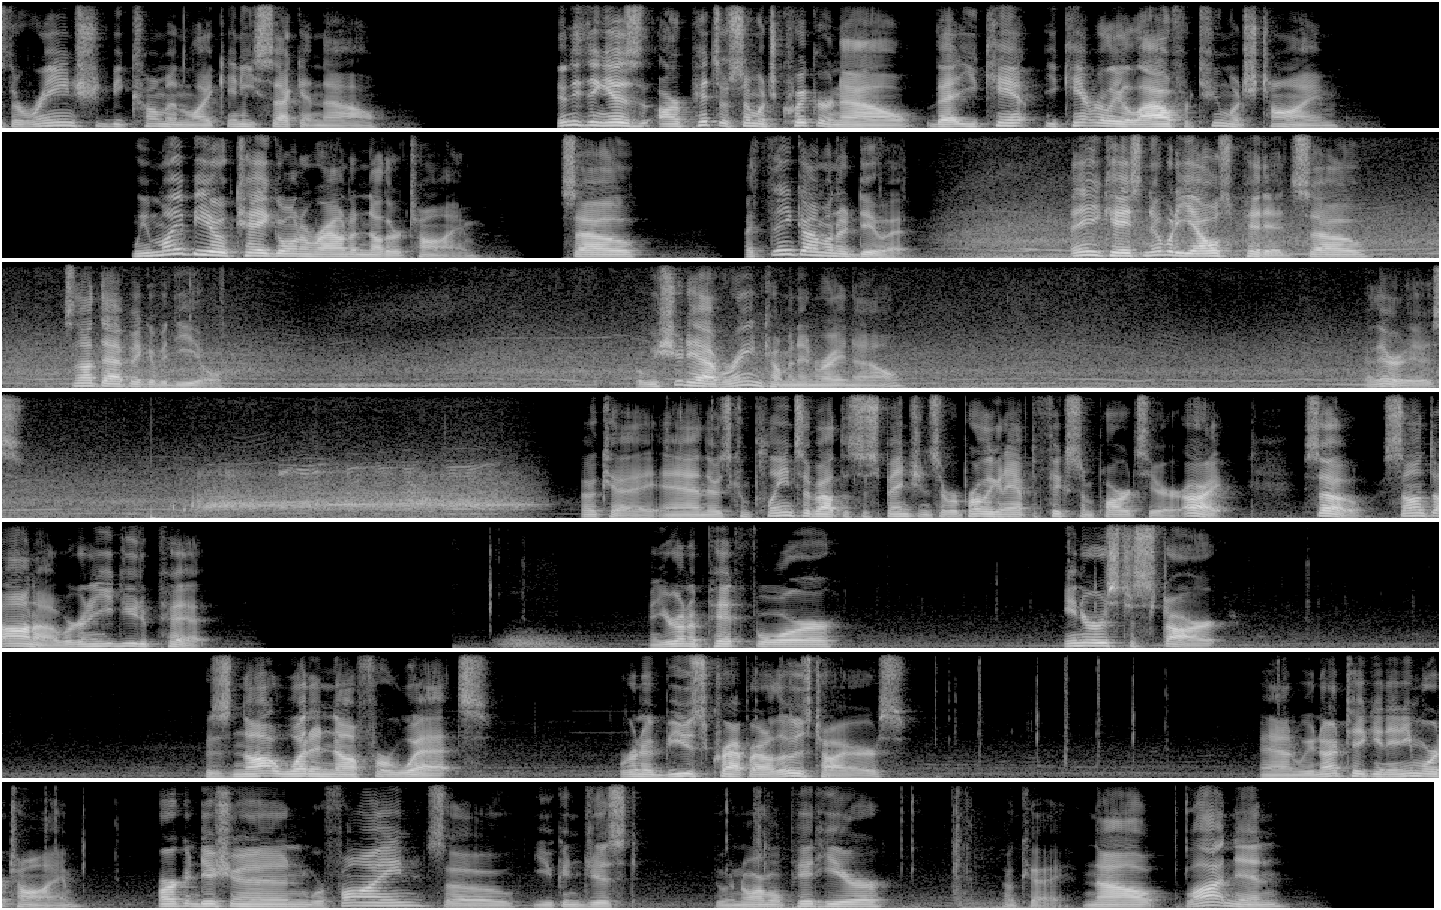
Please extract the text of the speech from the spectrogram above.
The rain should be coming like any second now. The only thing is our pits are so much quicker now that you can't you can't really allow for too much time. We might be okay going around another time. So I think I'm going to do it. In any case, nobody else pitted, so it's not that big of a deal. But we should have rain coming in right now. Yeah, there it is. Okay, and there's complaints about the suspension, so we're probably going to have to fix some parts here. All right, so Santana, we're going to need you to pit. And you're going to pit for inners to start. Because it's not wet enough for wets. We're going to abuse crap out of those tires. And we're not taking any more time. Car condition, we're fine. So you can just do a normal pit here. Okay. Now, Lawton in,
